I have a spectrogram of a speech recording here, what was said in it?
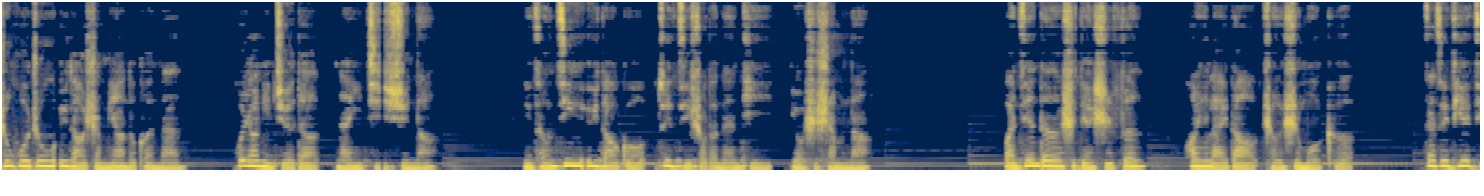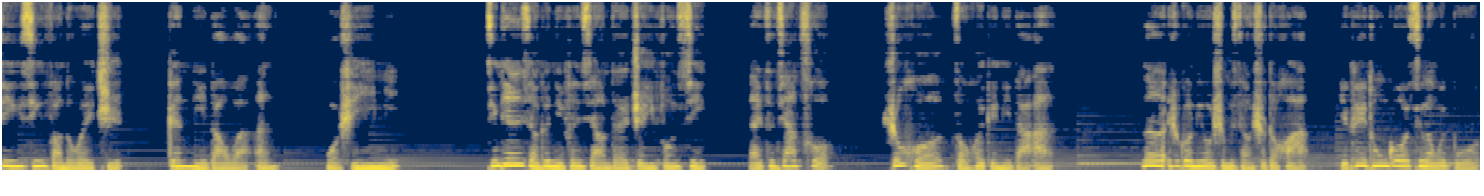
生活中遇到什么样的困难，会让你觉得难以继续呢？你曾经遇到过最棘手的难题又是什么呢？晚间的十点十分，欢迎来到城市默客，在最贴近心房的位置，跟你道晚安。我是一米，今天想跟你分享的这一封信，来自嘉措。生活总会给你答案。那如果你有什么想说的话，也可以通过新浪微博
